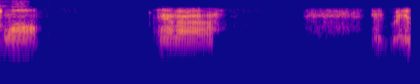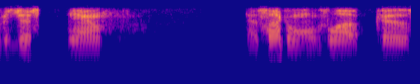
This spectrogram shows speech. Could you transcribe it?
swamp. And uh, it, it was just, you know, that second one was luck because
